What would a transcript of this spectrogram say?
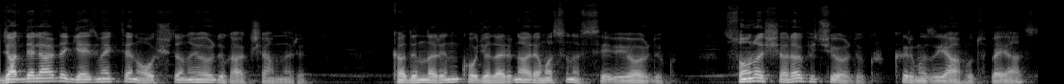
Caddelerde gezmekten hoşlanıyorduk akşamları. Kadınların kocalarını aramasını seviyorduk. Sonra şarap içiyorduk kırmızı yahut beyaz.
